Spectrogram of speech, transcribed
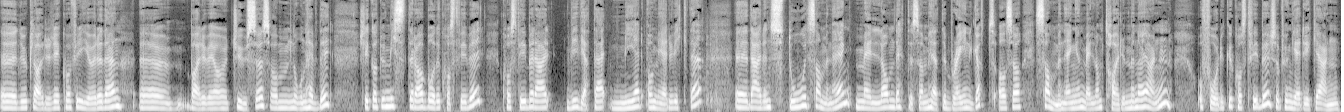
Eh, du klarer ikke å frigjøre den eh, bare ved å tjuse, som noen hevder. Slik at du mister av både kostfiber. Kostfiber er vi vet det er mer og mer viktig. Det er en stor sammenheng mellom dette som heter brain gut, altså sammenhengen mellom tarmen og hjernen. Og får du ikke kostfiber, så fungerer ikke hjernen.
